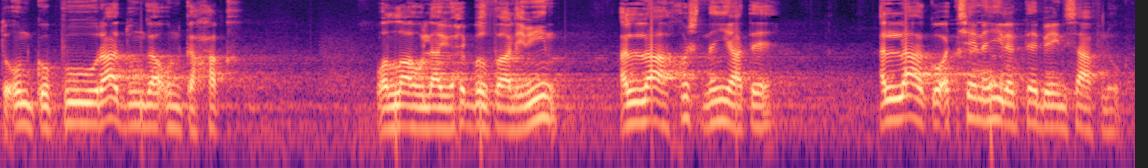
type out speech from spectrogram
تو ان کو پورا دوں گا ان کا حق۔ واللہ لا يحب الظالمین اللہ خوش نہیں آتے، اللہ کو اچھے نہیں لگتے بے انصاف لوگ۔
